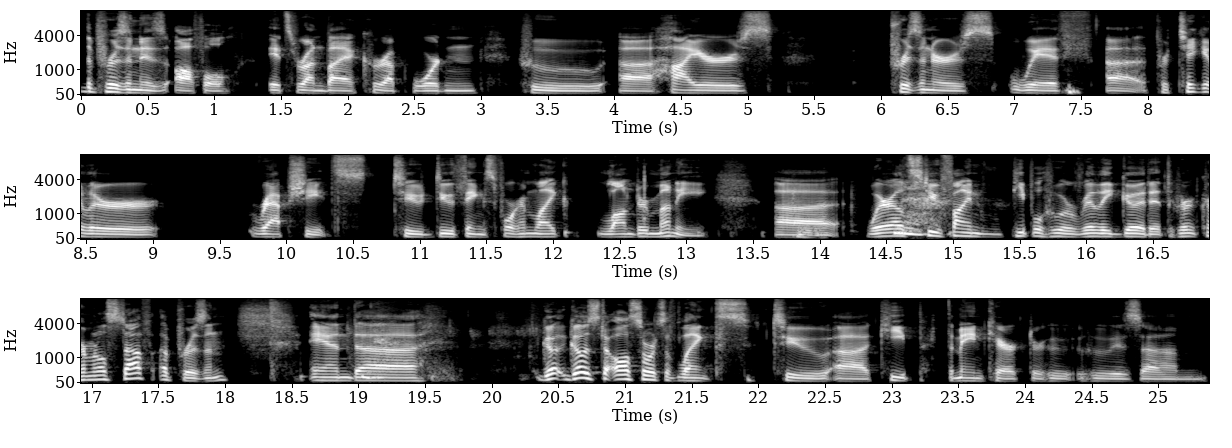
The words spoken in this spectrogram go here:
the prison is awful. It's run by a corrupt warden who uh, hires prisoners with uh, particular rap sheets to do things for him, like launder money. Uh, where else do you find people who are really good at the criminal stuff? A prison, and uh, go, goes to all sorts of lengths to uh, keep the main character, who who is um,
